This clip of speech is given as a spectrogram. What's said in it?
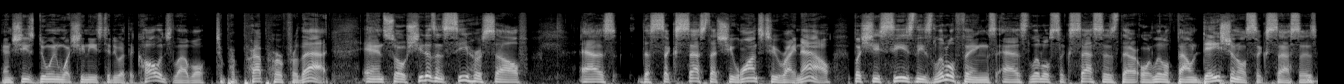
and she's doing what she needs to do at the college level to prep her for that. And so she doesn't see herself as the success that she wants to right now, but she sees these little things as little successes that or little foundational successes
